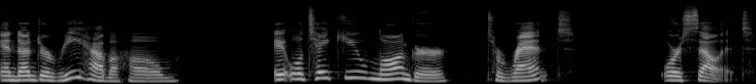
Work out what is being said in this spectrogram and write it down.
and under rehab a home, it will take you longer to rent or sell it.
